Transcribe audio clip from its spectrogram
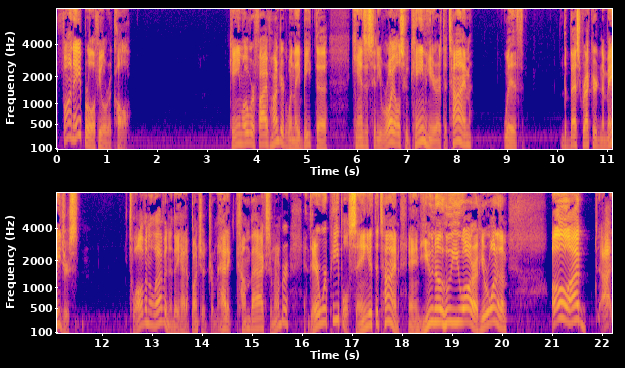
fun April, if you'll recall. Game over 500 when they beat the Kansas City Royals, who came here at the time with the best record in the majors 12 and 11 and they had a bunch of dramatic comebacks remember? And there were people saying at the time and you know who you are if you were one of them. Oh i'm I,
